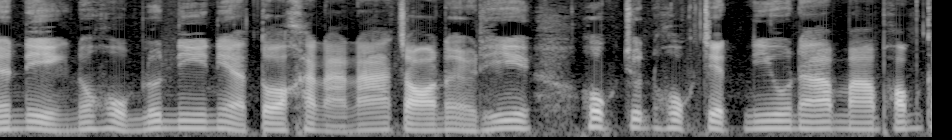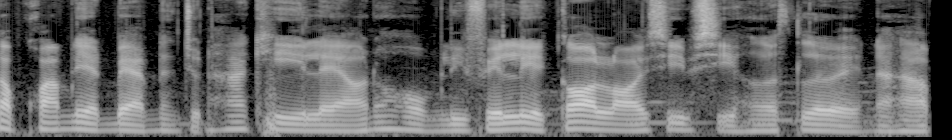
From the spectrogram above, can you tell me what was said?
นั่นเองนะผมรุ่นนี้เนี่ยตัวขนาดหน้าจอเนี่ยอยู่ที่ 6.67 นิ้วนะมาพร้อมกับความละเอียดแบบ 1.5K แล้วนะผม refresh rate ก็ 144 Hz เลยนะครับ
